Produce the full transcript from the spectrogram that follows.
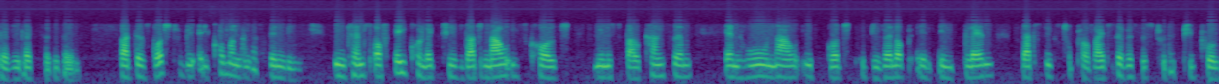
have elected them. But there's got to be a common understanding in terms of a collective that now is called municipal council and who now is got to develop a, a plan that seeks to provide services to the people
